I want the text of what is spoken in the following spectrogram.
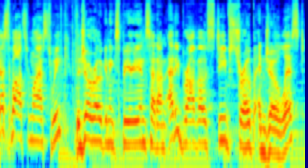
Guest spots from last week. The Joe Rogan Experience had on Eddie Bravo, Steve Strope, and Joe List.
